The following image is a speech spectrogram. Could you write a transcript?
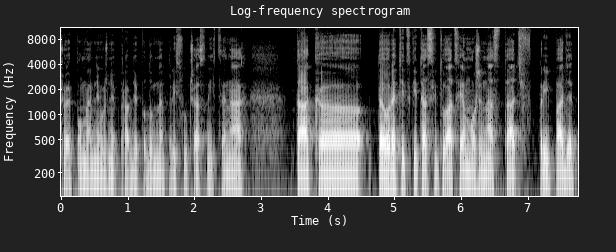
čo je pomerne už nepravdepodobné pri súčasných cenách, tak e, teoreticky tá situácia môže nastať v prípade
